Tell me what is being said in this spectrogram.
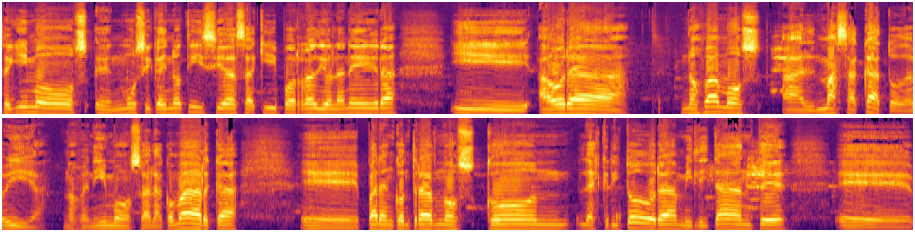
Seguimos en Música y Noticias aquí por Radio La Negra y ahora nos vamos al más acá todavía. Nos venimos a la comarca eh, para encontrarnos con la escritora, militante, eh,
